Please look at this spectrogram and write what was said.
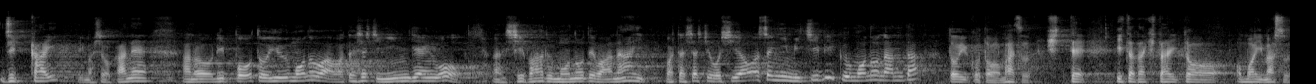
実会と言いましょうかね。あの立法というものは私たち人間を縛るものではない。私たちを幸せに導くものなんだ。ということをまず知っていただきたいと思います。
